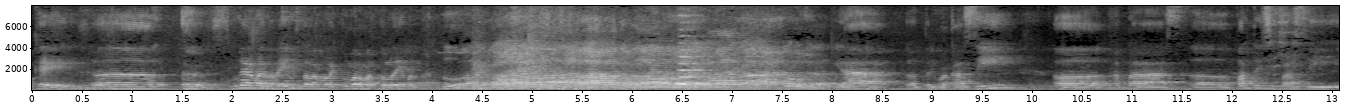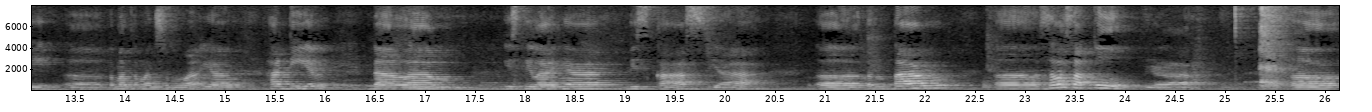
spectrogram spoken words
Oke, eh, Bismillahirrahmanirrahim. Assalamualaikum warahmatullahi wabarakatuh. Ya, eh, terima kasih eh, atas eh, partisipasi eh, teman-teman semua yang hadir dalam istilahnya discuss ya eh, tentang eh, salah satu ya eh,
